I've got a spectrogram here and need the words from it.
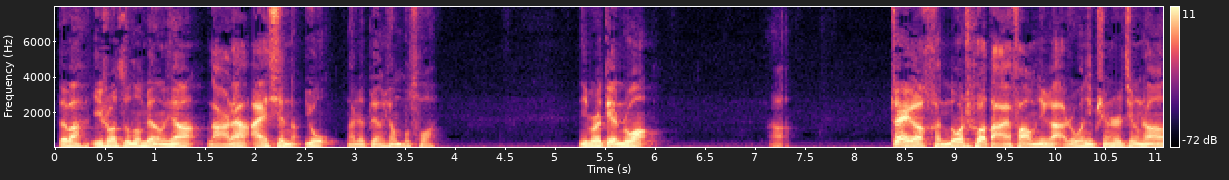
对吧？一说自动变速箱哪儿的？爱信的，哟，那这变速箱不错。你比如电装，啊，这个很多车打开发动机盖，如果你平时经常，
